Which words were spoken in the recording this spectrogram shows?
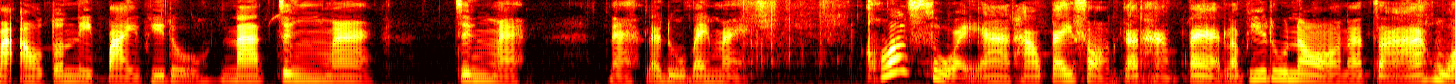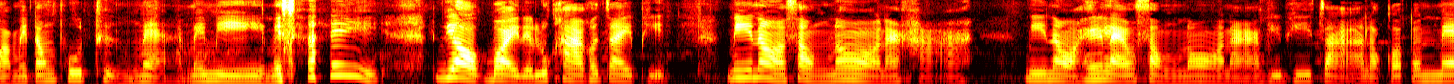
มาเอาต้นนี้ไปพี่ดูน่าจึ้งมาก จึ้งไหมนะ แล้วดูใบใหม่โคตรสวยอะเท้าไกลสอนกระถางแปดแล้วพี่ดูหน่อนะจ๊ะหัวไม่ต้องพูดถึงเนี่ยไม่มีไม่ใช่หยอกบ่อยเดี๋ยวลูกค้าเข้าใจผิด มีหน่อสองหน่อนะคะ มีหน่อให้แล้วสองหน่อนะ พี่พี่ๆจ๋าแล้วก็ต้นแม่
